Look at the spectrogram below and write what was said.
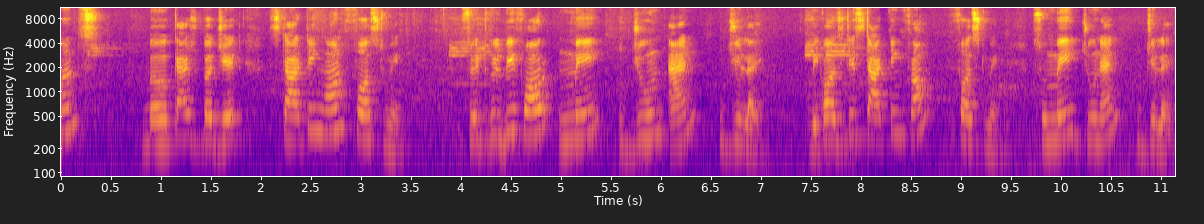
months uh, cash budget starting on 1st May. So it will be for May June and July because it is starting from 1st May. So May June and July.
